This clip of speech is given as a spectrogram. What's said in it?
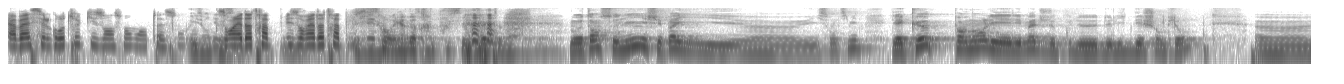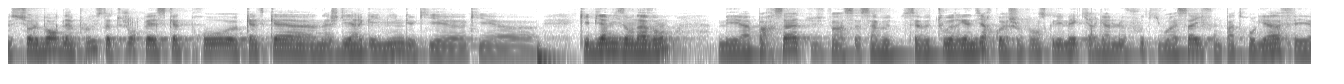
Ah bah c'est le gros truc qu'ils ont en ce moment de toute façon. Ils ont, rien d'autre à, ils ont rien d'autre à pousser. Ils ont rien d'autre à pousser, exactement. Mais autant Sony, je sais pas, ils, euh, ils sont timides. Il y a que pendant les, les matchs de, de, Ligue des Champions, euh, sur le bord de la pelouse, tu as toujours PS4 Pro, 4K, un HDR gaming qui est, qui est, euh, qui est bien mis en avant. Mais à part ça, tu, ça, ça, veut, ça veut tout et rien dire. Quoi. Je pense que les mecs qui regardent le foot, qui voient ça, ils font pas trop gaffe et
